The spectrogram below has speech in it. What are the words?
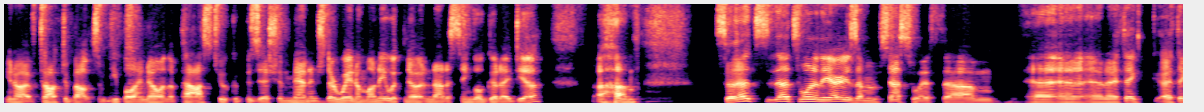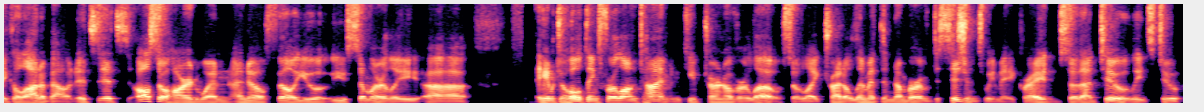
you know i've talked about some people i know in the past who could position manage their way to money with no not a single good idea um, so that's that's one of the areas i'm obsessed with um, and, and i think i think a lot about. It's it's also hard when i know phil you you similarly uh, aim to hold things for a long time and keep turnover low. So like try to limit the number of decisions we make right? So that too leads to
